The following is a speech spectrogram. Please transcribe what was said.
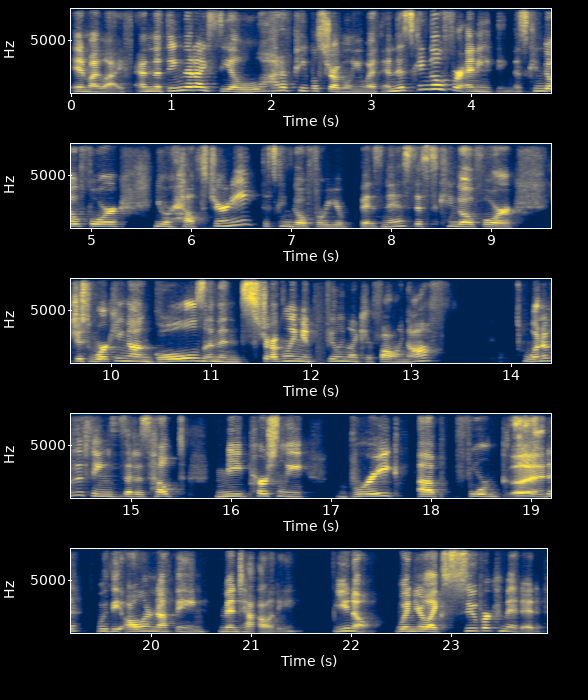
in my life. And the thing that I see a lot of people struggling with, and this can go for anything, this can go for your health journey, this can go for your business, this can go for just working on goals and then struggling and feeling like you're falling off. One of the things that has helped me personally break up for good with the all or nothing mentality. You know, when you're like super committed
